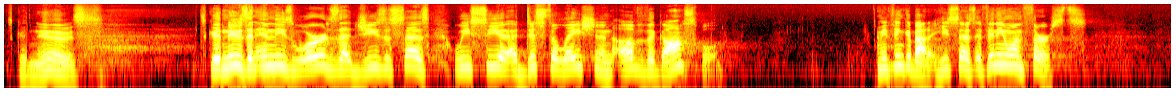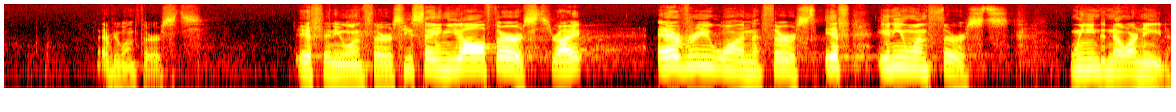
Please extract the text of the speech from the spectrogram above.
It's good news. It's good news. And in these words that Jesus says, we see a distillation of the gospel. I mean, think about it. He says, if anyone thirsts, everyone thirsts. If anyone thirsts. He's saying, y'all thirst, right? Everyone thirsts. If anyone thirsts, we need to know our need.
